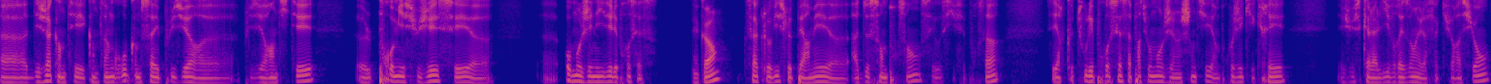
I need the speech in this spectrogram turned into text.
Euh, déjà, quand tu quand un groupe comme ça et plusieurs, euh, plusieurs entités, le premier sujet, c'est homogénéiser les process. D'accord Ça, Clovis le permet euh, à 200%, c'est aussi fait pour ça. C'est-à-dire que tous les process, à partir du moment où j'ai un chantier, un projet qui est créé, jusqu'à la livraison et la facturation,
